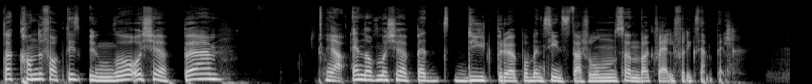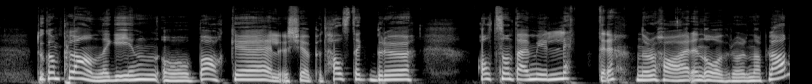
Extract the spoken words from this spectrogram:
da kan du faktisk unngå å kjøpe ja, ende opp med å kjøpe et dyrt brød på bensinstasjonen søndag kveld, f.eks. Du kan planlegge inn å bake eller kjøpe et halvstekt brød. Alt sånt er mye lettere når du har en overordna plan.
